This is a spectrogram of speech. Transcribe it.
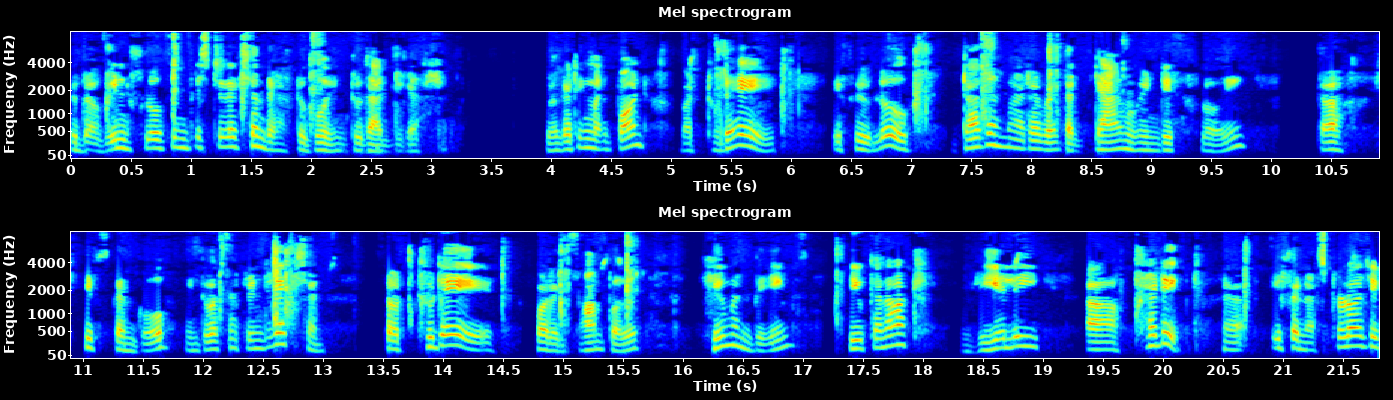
If the wind flows in this direction, they have to go into that direction. You're getting my point? But today, if you look, doesn't matter where the damn wind is flowing, the ships can go into a certain direction. So today, for example, human beings, you cannot really uh, predict. Uh, if an astrologer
